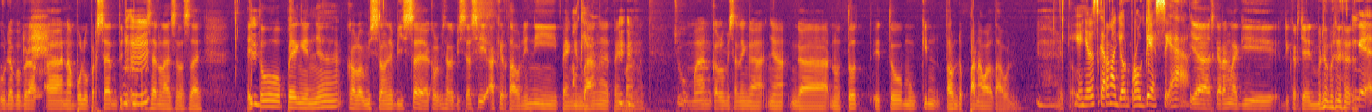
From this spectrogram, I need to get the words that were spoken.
udah beberapa eh, 60%, 70% lah selesai. Itu pengennya kalau misalnya bisa ya, kalau misalnya bisa sih akhir tahun ini pengen Oke. banget, pengen banget. Cuman kalau misalnya nggak nggak nutut itu mungkin tahun depan awal tahun. Gitu. Yang jelas sekarang lagi on progress ya. Ya sekarang lagi dikerjain bener-bener. Iya.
